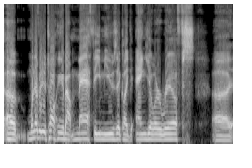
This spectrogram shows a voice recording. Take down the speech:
uh, whenever you're talking about mathy music like angular riffs, uh,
